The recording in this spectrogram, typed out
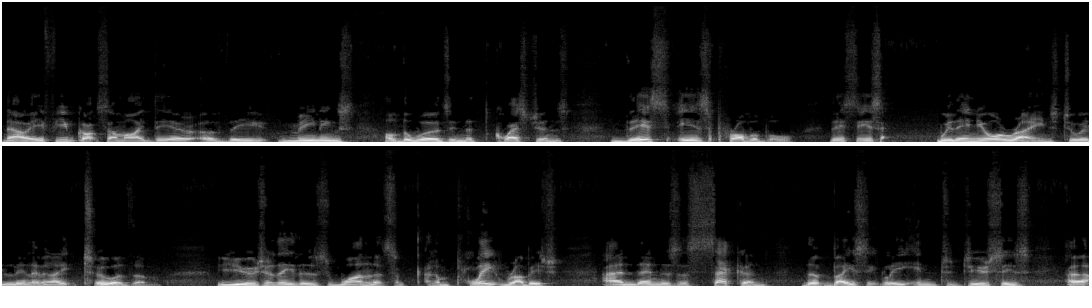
Now, if you've got some idea of the meanings of the words in the questions, this is probable. This is within your range to eliminate two of them. Usually there's one that's a complete rubbish, and then there's a second that basically introduces uh,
